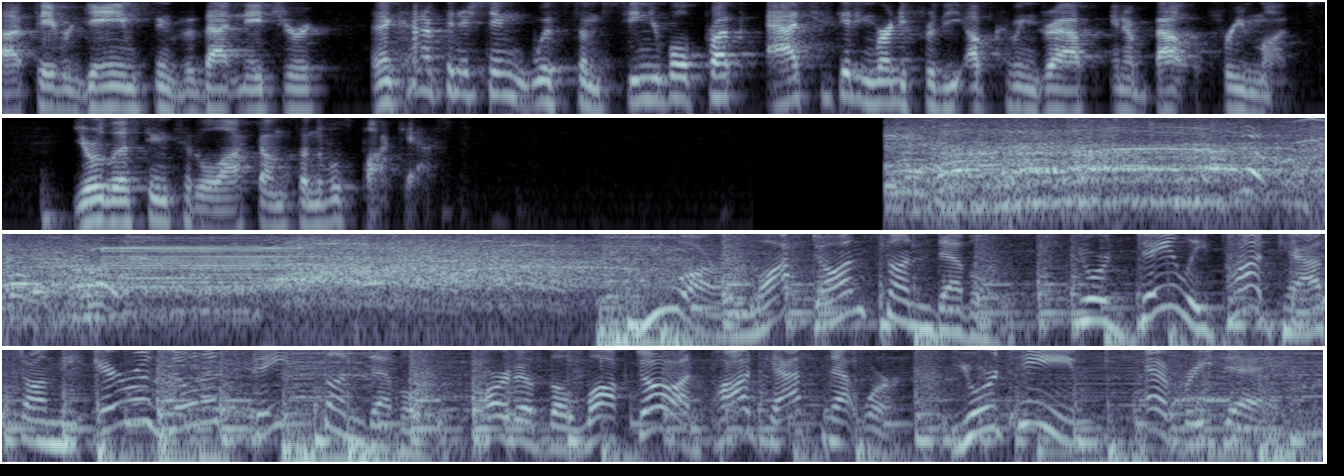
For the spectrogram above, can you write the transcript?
uh, favorite games, things of that nature and then kind of finishing with some Senior Bowl prep as he's getting ready for the upcoming draft in about three months. You're listening to the Locked On Sun Devils podcast. You are Locked On Sun Devils, your daily podcast on the Arizona State Sun Devils, part of the Locked On Podcast Network. Your team every day.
